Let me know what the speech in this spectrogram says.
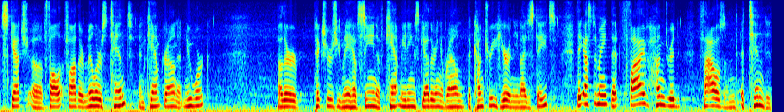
sketch of Father Miller's tent and campground at Newark. Other pictures you may have seen of camp meetings gathering around the country here in the United States. They estimate that 500,000 attended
